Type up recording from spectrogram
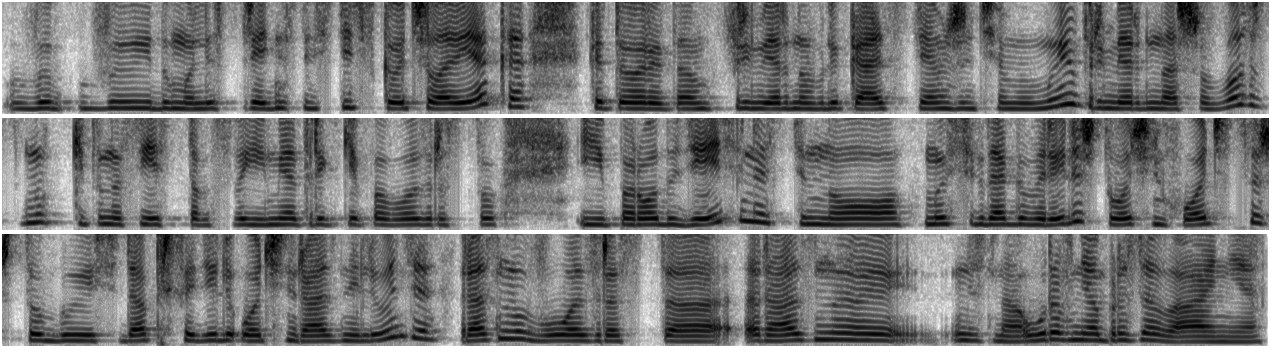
вы, выдумали среднестатистического человека, который там примерно увлекается тем же, чем и мы, примерно нашего возраста. Ну, какие-то у нас есть там свои метрики по возрасту и по роду деятельности, но мы всегда говорили, что очень хочется, чтобы сюда приходили очень разные люди, разного возраста, разного, не знаю, уровня образования,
